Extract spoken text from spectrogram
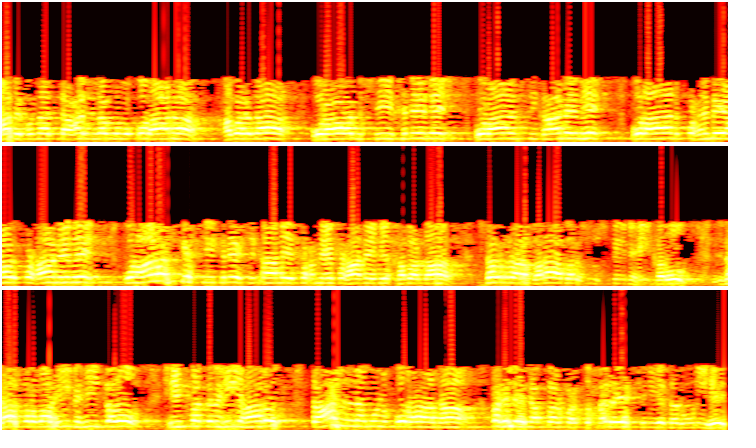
آپ اپنا تعلم القرآن، خبردار، قرآن سیکھنے میں، قرآن سکھانے میں، قرآن پڑھنے اور پڑھانے میں، قرآن کے سیکھنے، سکھانے، پڑھنے، پڑھانے میں خبردار۔ ذرہ برابر سستی نہیں کرو لاپرواہی نہیں کرو، ہمت نہیں ہارو، تعلم القرآن، پہلے نمبر پر تو ہر ایک کے لیے ضروری ہے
